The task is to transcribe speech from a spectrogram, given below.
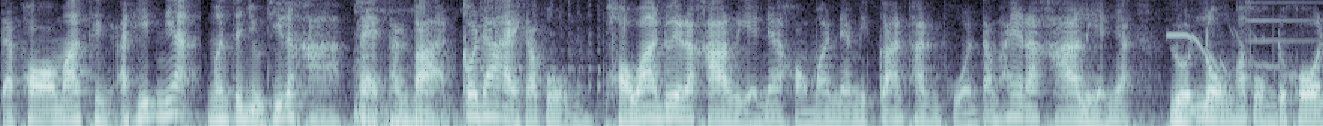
แต่พอมาถึงอาทิตย์เนี้ยมันจะอยู่ที่ราคา 8,000 บาทก็ได้ครับผม เพราะว่าด้วยราคาเหรียญเนี่ยของมันเนี่ยมีการผันผวนทำให้ราคาเหรียญเนี่ยลดลงครับผมทุกคน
